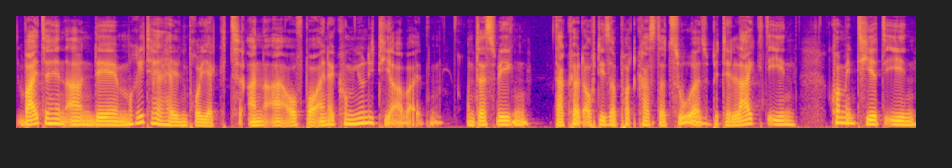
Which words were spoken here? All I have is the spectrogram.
weiterhin an dem Retail-Helden-Projekt, an Aufbau einer Community arbeiten. Und deswegen, da gehört auch dieser Podcast dazu. Also bitte liked ihn, kommentiert ihn,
